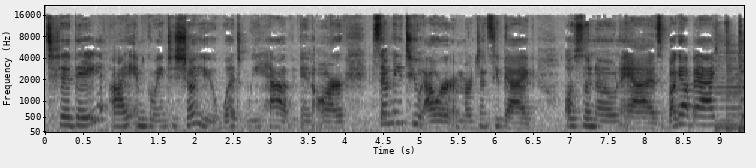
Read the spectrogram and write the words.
Today I am going to show you what we have in our 72 hour emergency bag, also known as bug out bag.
